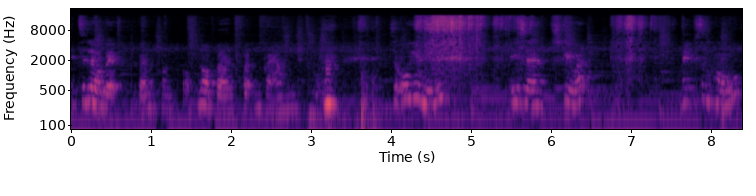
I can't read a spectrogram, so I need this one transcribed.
It's a little bit burnt on top, not burnt but browned. so all you need is a skewer. Make some holes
